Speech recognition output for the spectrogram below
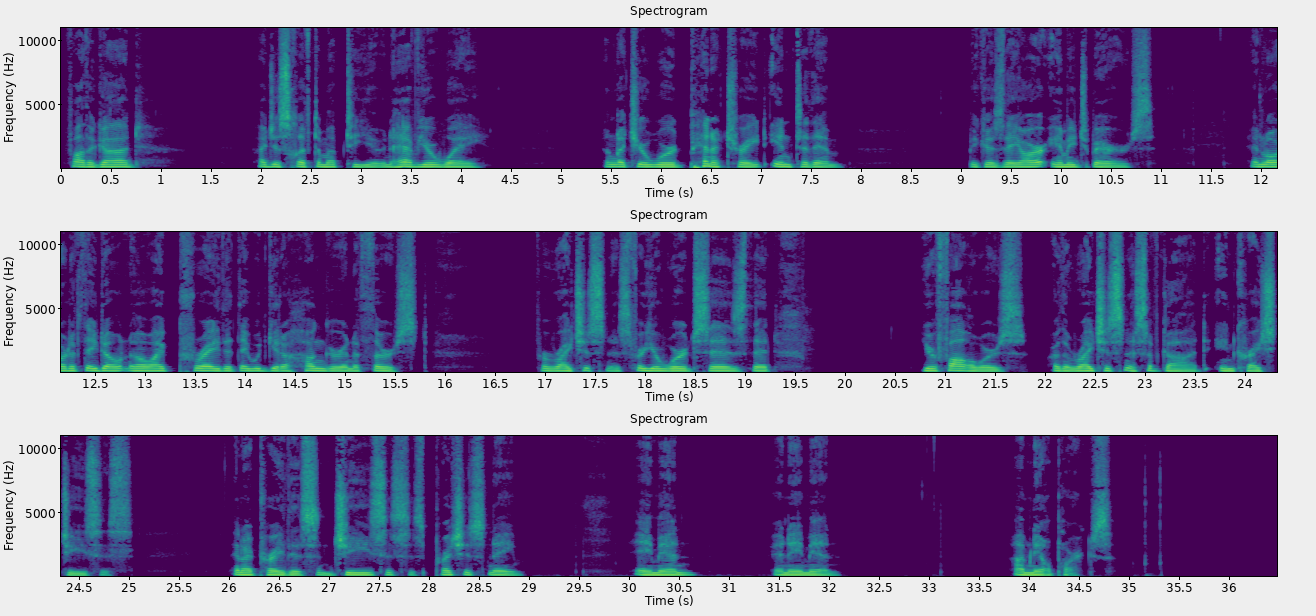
Father God, I just lift them up to you and have your way and let your word penetrate into them because they are image bearers. And Lord, if they don't know, I pray that they would get a hunger and a thirst for righteousness. For your word says that your followers are the righteousness of God in Christ Jesus. And I pray this in Jesus' precious name. Amen and amen. I'm Neil Parks.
